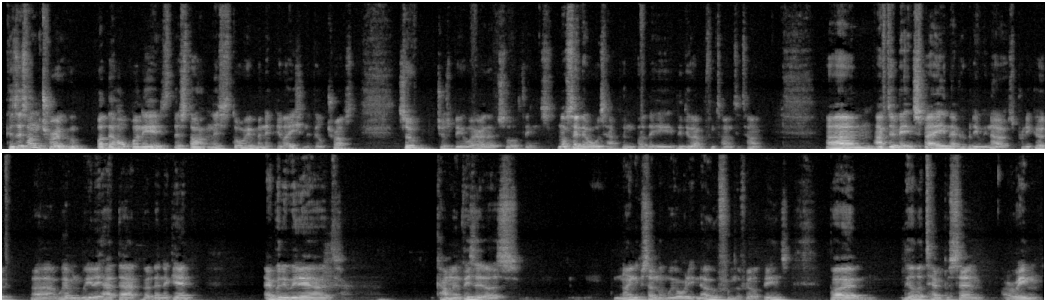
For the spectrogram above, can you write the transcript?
Because it's untrue, but the whole point is they're starting this story of manipulation to build trust. So just be aware of those sort of things. I'm not saying they always happen, but they, they do happen from time to time. Um, I have to admit, in Spain, everybody we know is pretty good. Uh, we haven't really had that, but then again, everybody we had come and visit us. Ninety percent of them we already know from the Philippines, but the other ten percent are in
